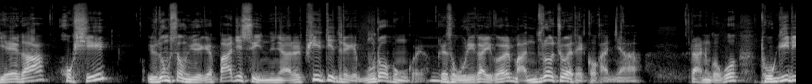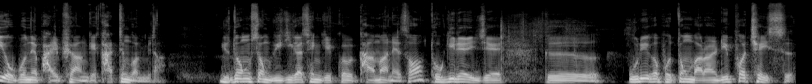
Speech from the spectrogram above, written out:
얘가 혹시 유동성 위기에 빠질 수 있느냐를 PD들에게 물어본 거예요. 그래서 우리가 이걸 만들어 줘야 될 것 같냐 라는 거고 독일이 요번에 발표한 게 같은 겁니다. 유동성 위기가 생길 걸 감안해서 독일의 이제 그 우리가 보통 말하는 repurchase,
